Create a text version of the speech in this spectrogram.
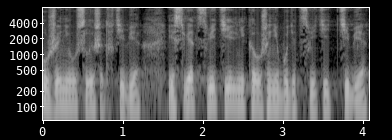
уже не услышат в тебе, и свет светильника уже не будет светить тебе,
